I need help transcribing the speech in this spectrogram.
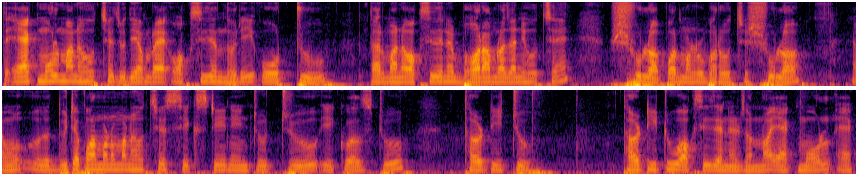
তো এক মোল মানে হচ্ছে যদি আমরা অক্সিজেন ধরি ও টু তার মানে অক্সিজেনের ভর আমরা জানি হচ্ছে ষোলো, পরমাণুর ভর হচ্ছে ষোলো এবং দুইটা পরমাণু মানে হচ্ছে sixteen into two equals to thirty two thirty two অক্সিজেনের জন্য এক মোল এক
